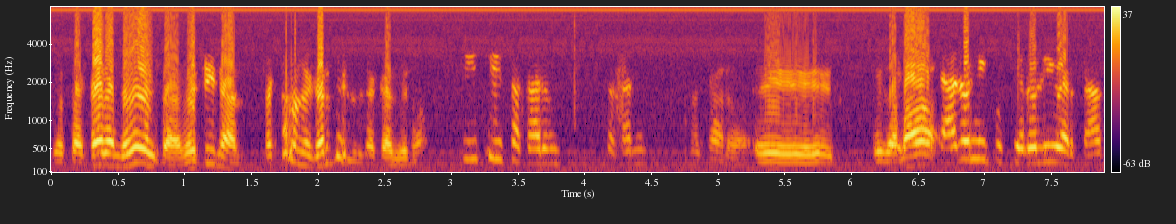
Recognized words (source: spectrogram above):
lo sacaron de vuelta. Vecina, sacaron el cartel de la calle, ¿no? Sí, sí, sacaron, sacaron. Sacaron. Eh, se llamaba... Sacaron y pusieron libertad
